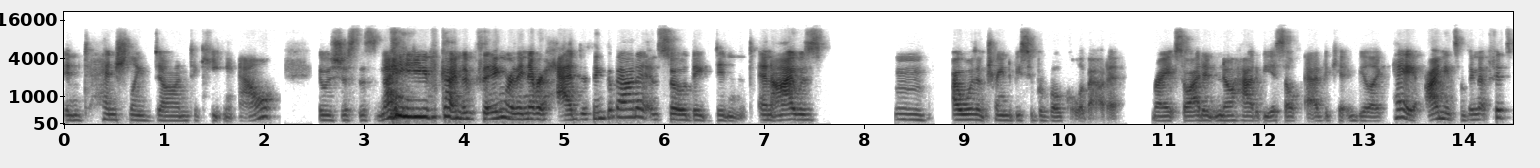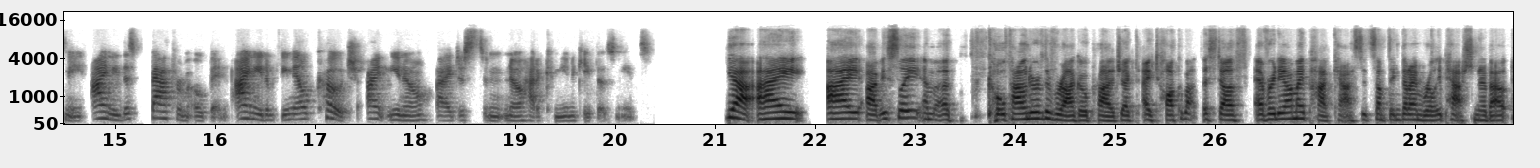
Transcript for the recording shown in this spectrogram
intentionally done to keep me out it was just this naive kind of thing where they never had to think about it and so they didn't and i was mm, i wasn't trained to be super vocal about it right so i didn't know how to be a self advocate and be like hey i need something that fits me i need this bathroom open i need a female coach i you know i just didn't know how to communicate those needs yeah i I obviously am a co founder of the Virago Project. I talk about this stuff every day on my podcast. It's something that I'm really passionate about.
